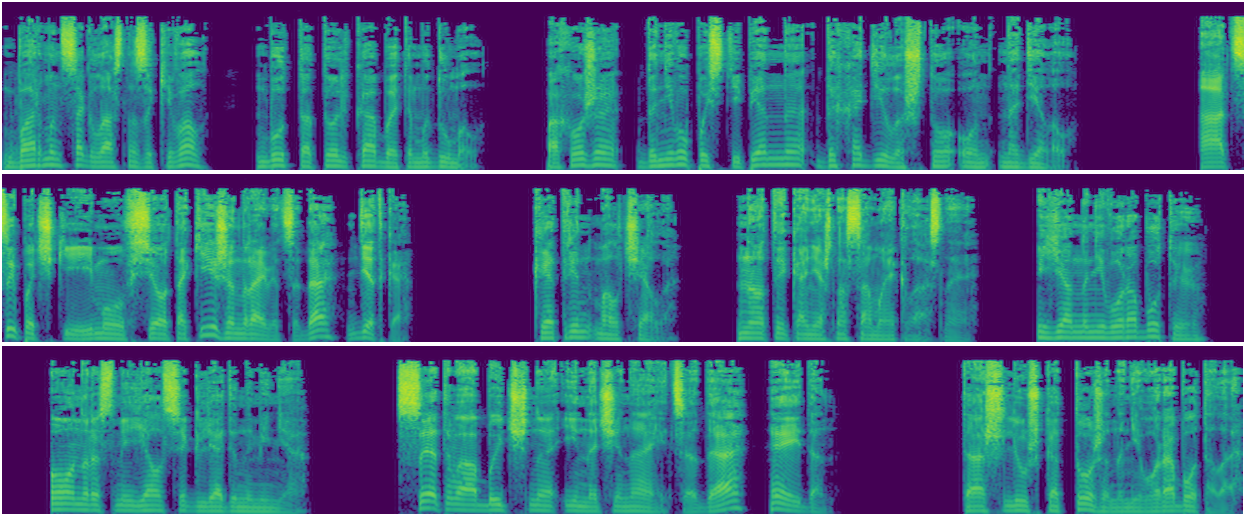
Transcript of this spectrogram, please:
Бармен согласно закивал, будто только об этом и думал. Похоже, до него постепенно доходило, что он наделал. «А цыпочки ему все такие же нравятся, да, детка?» Кэтрин молчала. «Но ты, конечно, самая классная». «Я на него работаю». Он рассмеялся, глядя на меня. С этого обычно и начинается, да, Эйден? Та шлюшка тоже на него работала.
